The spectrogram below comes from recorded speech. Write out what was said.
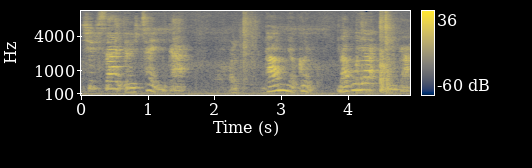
14열차입니다. 다음 역은 나고야입니다.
